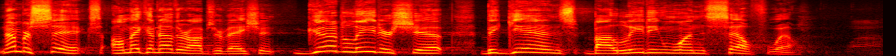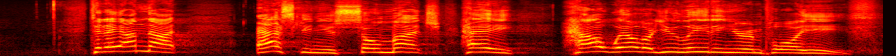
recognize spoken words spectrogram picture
Number six, I'll make another observation. Good leadership begins by leading oneself well. Today, I'm not asking you so much, hey, how well are you leading your employees?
